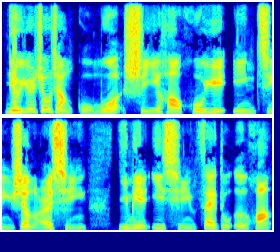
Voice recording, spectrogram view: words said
纽约州长古默十一号呼吁应谨慎而行，以免疫情再度恶化。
